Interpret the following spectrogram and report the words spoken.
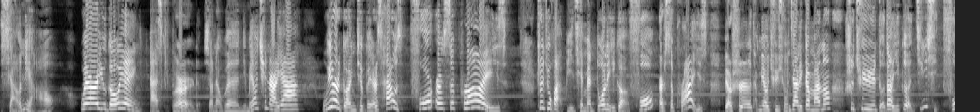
小鸟。Where are you going? asked bird. 小鸟问：“你们要去哪儿呀？”We are going to bear's house for a surprise. 这句话比前面多了一个 for a surprise，表示他们要去熊家里干嘛呢？是去得到一个惊喜 for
